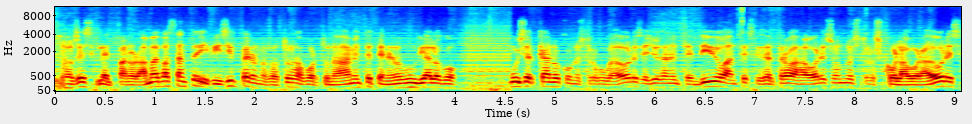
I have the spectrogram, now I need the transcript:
Entonces, el panorama es bastante difícil, pero nosotros afortunadamente tenemos un diálogo muy cercano con nuestros jugadores. Ellos han entendido, antes que ser trabajadores, son nuestros colaboradores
